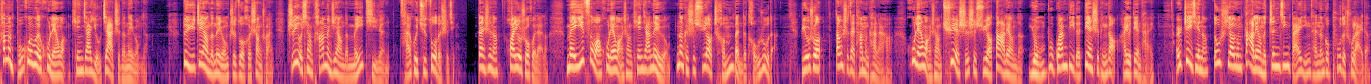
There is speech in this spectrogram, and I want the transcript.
他们不会为互联网添加有价值的内容的。对于这样的内容制作和上传，只有像他们这样的媒体人才会去做的事情。但是呢，话又说回来了，每一次往互联网上添加内容，那可是需要成本的投入的。比如说，当时在他们看来，哈，互联网上确实是需要大量的永不关闭的电视频道，还有电台，而这些呢，都是要用大量的真金白银才能够铺得出来的。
